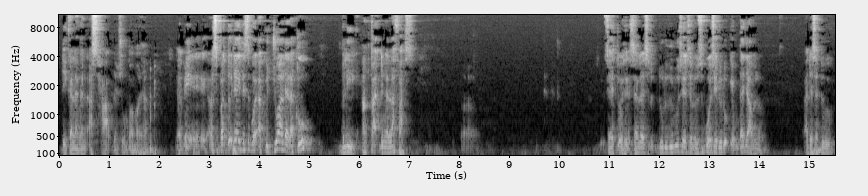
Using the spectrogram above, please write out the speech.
di kalangan ashab dan seumpamanya tapi uh, sepatutnya dia sebut aku jual dan aku beli angkat dengan lafaz. Uh, saya tu saya dulu-dulu saya selalu sebut saya duduk kem tajam tu. Ada satu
